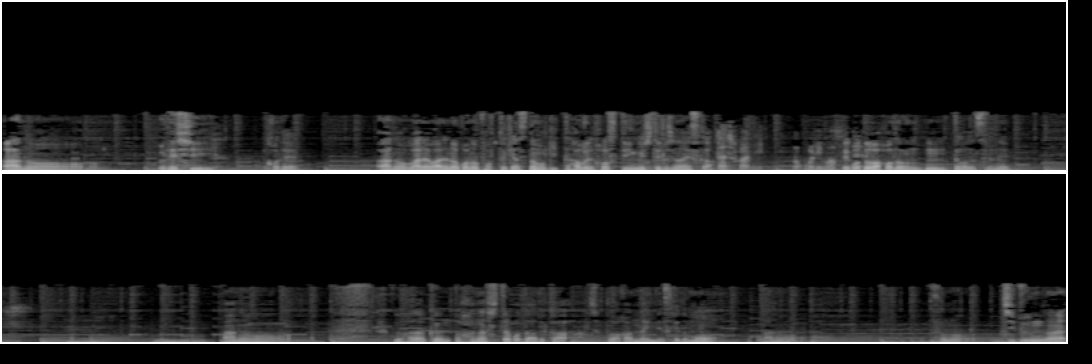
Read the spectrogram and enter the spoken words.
あのー、嬉しい、これ。あの、我々のこのポッドキャストも GitHub でホスティングしてるじゃないですか。確かに、残りますね。ってことは保存、うんってことですよね。うん、あのー、福原くんと話したことあるか、ちょっとわかんないんですけども、あの、その、自分が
